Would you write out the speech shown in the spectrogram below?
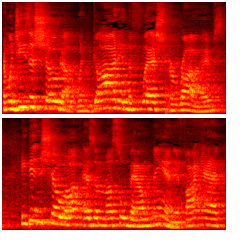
And when Jesus showed up, when God in the flesh arrives, he didn't show up as a muscle bound man. If I had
